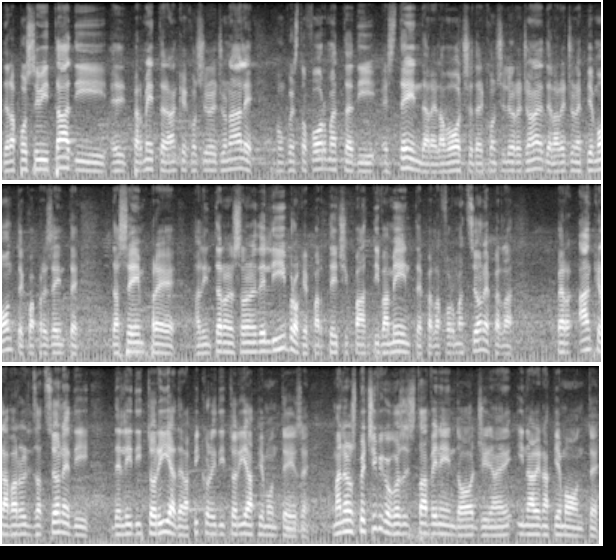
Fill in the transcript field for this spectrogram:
della possibilità di eh, permettere anche al Consiglio regionale con questo format di estendere la voce del Consiglio regionale della Regione Piemonte, qua presente da sempre all'interno del Salone del Libro, che partecipa attivamente per la formazione e per, per anche la valorizzazione dell'editoria, della piccola editoria piemontese ma nello specifico cosa sta avvenendo oggi in Arena Piemonte?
